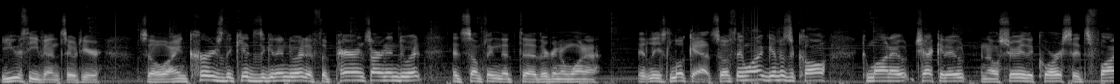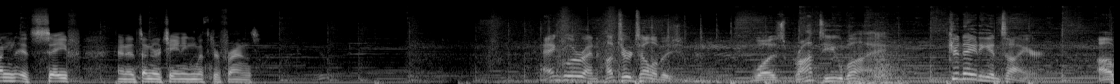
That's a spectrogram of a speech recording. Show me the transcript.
youth events out here So I encourage the kids to get into it. If the parents aren't into it, it's something that uh, they're going to want to at least look at. So if they want, give us a call, come on out, check it out, and I'll show you the course. It's fun, it's safe, and it's entertaining with your friends. Angler and Hunter Television was brought to you by Canadian Tire, a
